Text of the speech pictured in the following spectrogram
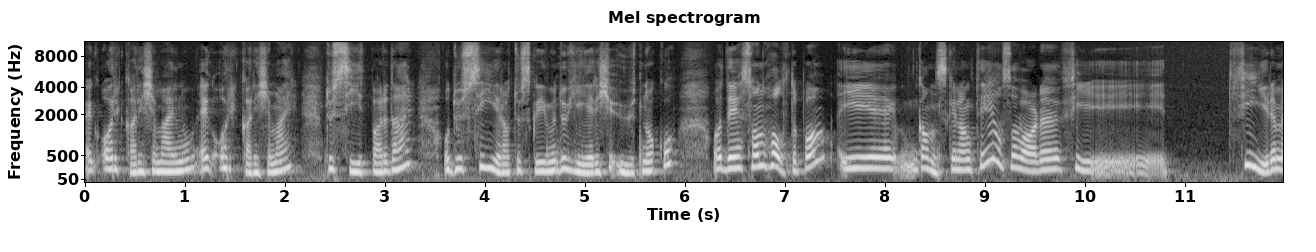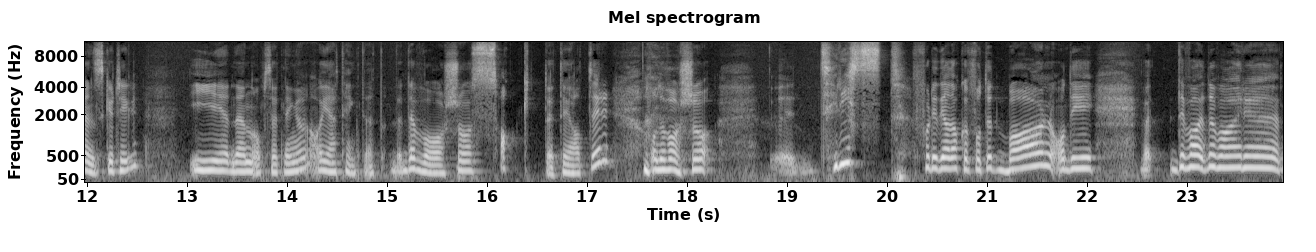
jeg orker ikke mer nå. Jeg orker ikke mer. Du sitter bare der, og du sier at du skriver, men du gir ikke ut noe. Og det sånn holdt det på i ganske lang tid, og så var det fi, fire mennesker til i den oppsetninga, og jeg tenkte at det var så sakte teater, og det var så eh, trist, fordi de hadde akkurat fått et barn, og de Det var, det var eh,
